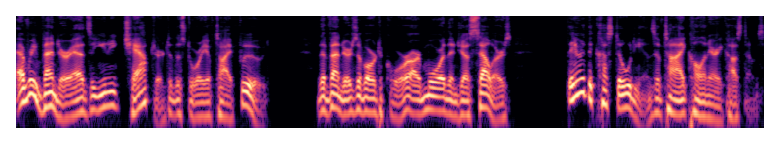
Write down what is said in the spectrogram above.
every vendor adds a unique chapter to the story of Thai food. The vendors of Or Tor Kor are more than just sellers. They are the custodians of Thai culinary customs.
